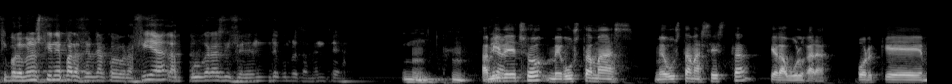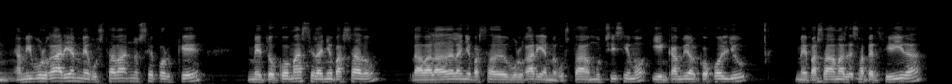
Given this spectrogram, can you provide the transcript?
si por lo menos tiene para hacer una coreografía, la búlgara es diferente completamente. Mm, mm. A mí, de hecho, me gusta más, me gusta más esta que la búlgara. Porque a mí Bulgaria me gustaba, no sé por qué, me tocó más el año pasado. La balada del año pasado de Bulgaria me gustaba muchísimo y en cambio Alcohol You me pasaba más desapercibida.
